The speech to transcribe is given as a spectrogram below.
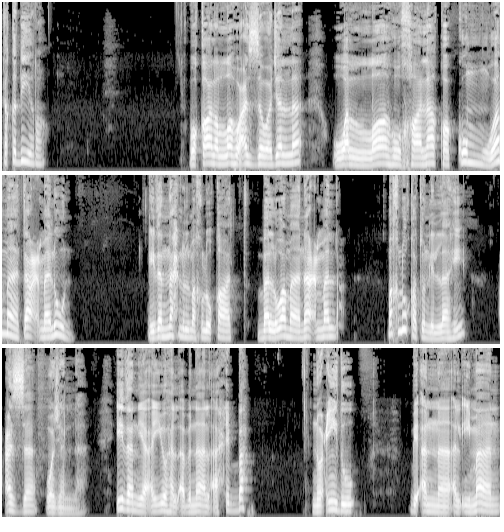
تقديرا. وقال الله عز وجل والله خلقكم وما تعملون. إذا نحن المخلوقات، بل وما نعمل مخلوقة لله عز وجل إذا يا أيها الأبناء الأحبة نعيد بأن الإيمان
